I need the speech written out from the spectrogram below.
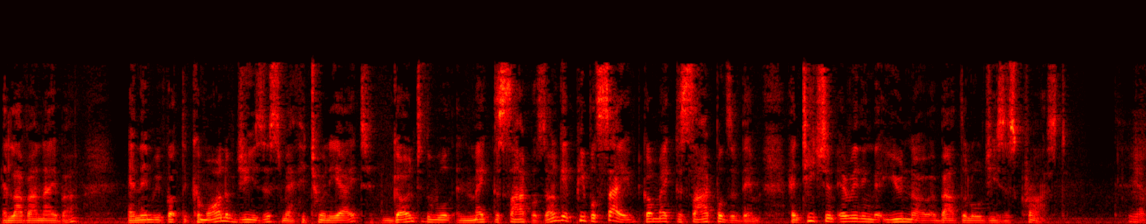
and love our neighbor. And then we've got the command of Jesus, Matthew 28 go into the world and make disciples. Don't get people saved, go make disciples of them and teach them everything that you know about the Lord Jesus Christ. Yep.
